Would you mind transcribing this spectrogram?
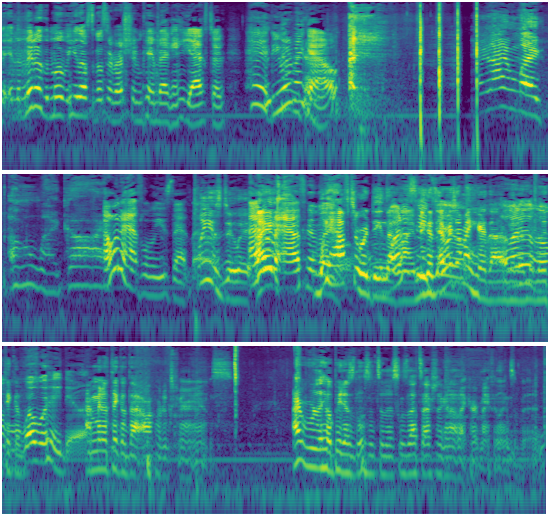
the- in the middle of the movie, he left to go to the restroom, came back, and he asked her, "Hey, do you want to make out?" And I'm like, oh my god. I want to ask Louise that. Though. Please do it. I, want to ask him. we like, have to redeem that line because every time I hear that, I'm What gonna is- really think of. What would he do? I'm gonna think of that awkward experience. I really hope he doesn't listen to this because that's actually gonna like hurt my feelings a bit.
